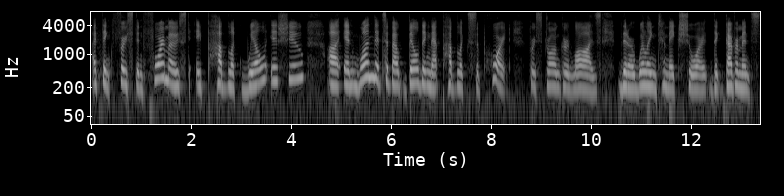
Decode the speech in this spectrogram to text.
I think, first and foremost, a public will issue, uh, and one that's about building that public support for stronger laws that are willing to make sure that governments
